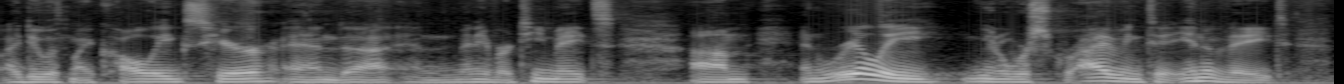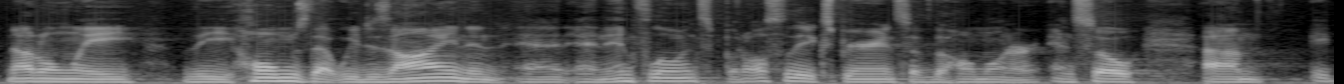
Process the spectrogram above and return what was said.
I do with my colleagues here and, uh, and many of our teammates. Um, and really, you know, we're striving to innovate not only the homes that we design and, and, and influence, but also the experience of the homeowner. And so um, it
